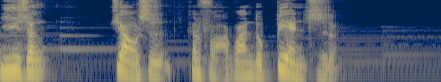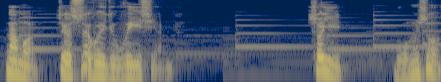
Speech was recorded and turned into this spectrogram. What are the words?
医生、教师跟法官都变质了，那么这个社会就危险了。所以，我们说，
